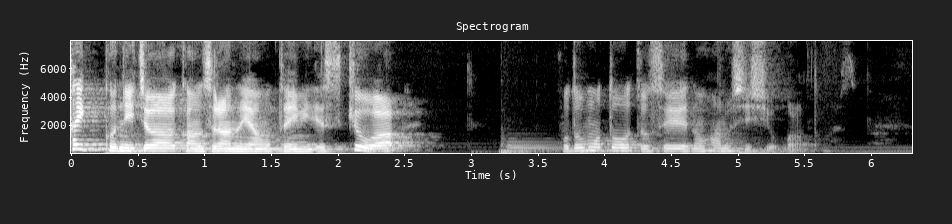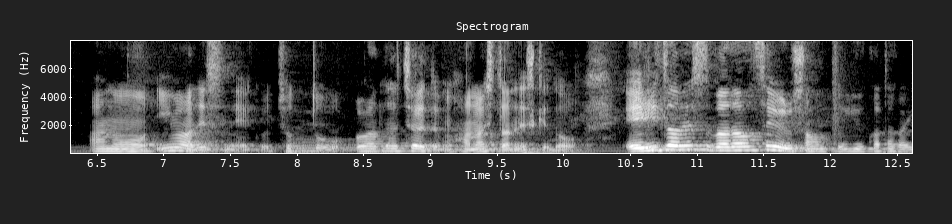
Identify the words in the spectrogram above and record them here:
はい、こんにちは。カウンセラーの山本恵美です。今日は子供と女性の話しようかなと思います。あの、今ですね、これちょっとワンダーチャイルでも話したんですけど、エリザベス・バダンセールさんという方がい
